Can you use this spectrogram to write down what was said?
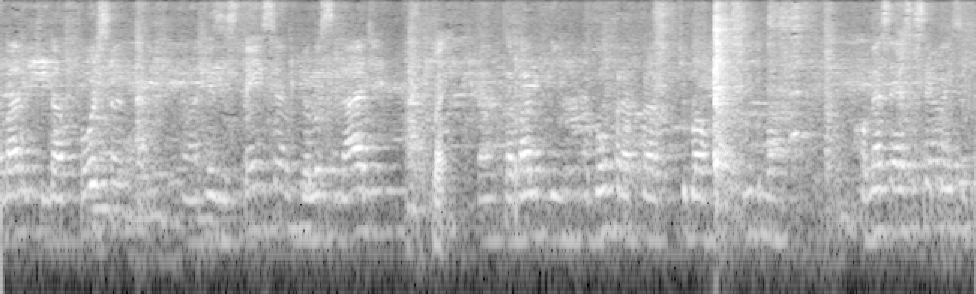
trabalho que dá força, resistência, velocidade. Vai. É um trabalho que é bom para futebol, muito bom. Começa essa sequência aqui.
